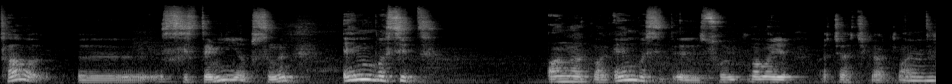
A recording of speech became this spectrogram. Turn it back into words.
ta e, sistemin yapısını en basit anlatmak, en basit e, soyutlamayı açığa çıkartmaktır.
